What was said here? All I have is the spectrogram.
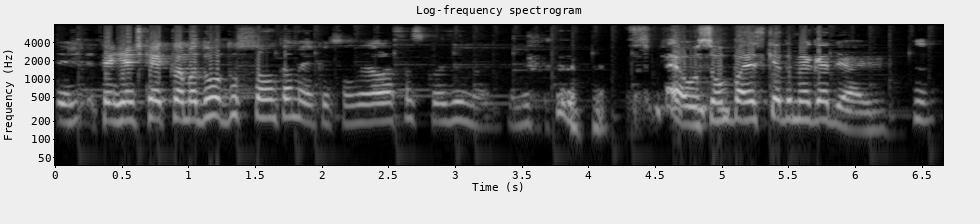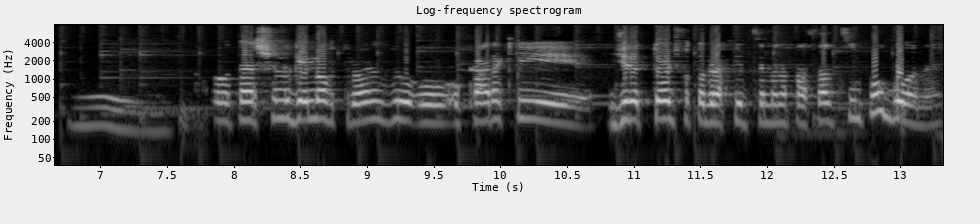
tem, tem gente que reclama do, do som também, que o som não é lá essas coisas não. É, o som parece que é do Mega Drive. Eu tava assistindo Game of Thrones, o, o, o cara que. O diretor de fotografia de semana passada se empolgou, né?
